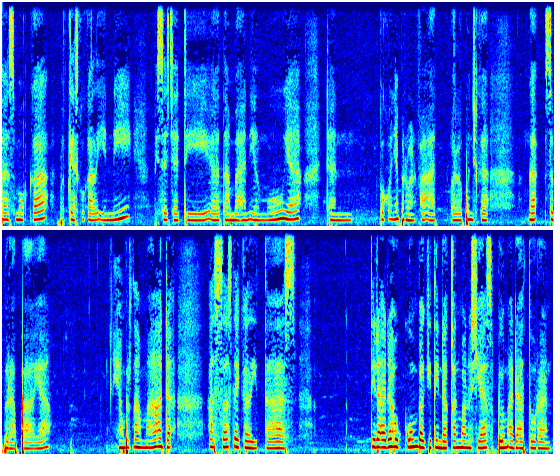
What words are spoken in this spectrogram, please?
uh, semoga podcastku kali ini bisa jadi uh, tambahan ilmu ya dan pokoknya bermanfaat walaupun juga nggak seberapa ya. Yang pertama ada asas legalitas. Tidak ada hukum bagi tindakan manusia sebelum ada aturan.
